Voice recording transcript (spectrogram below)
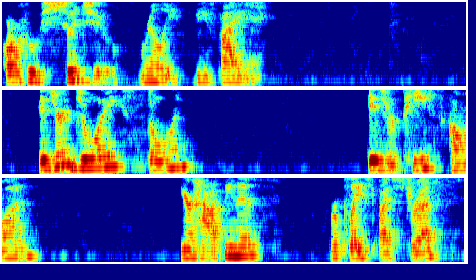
Or who should you really be fighting? Is your joy stolen? Is your peace gone? Your happiness replaced by stress,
